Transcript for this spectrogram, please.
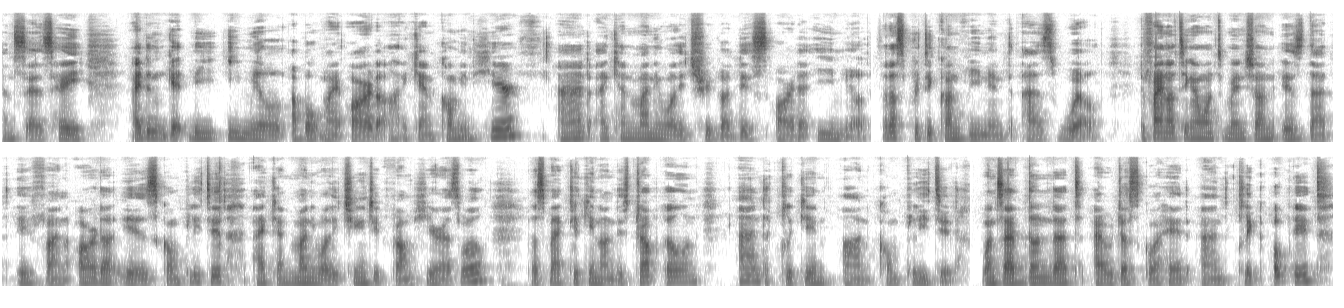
and says, hey, I didn't get the email about my order. I can come in here and I can manually trigger this order email. So that's pretty convenient as well. The final thing I want to mention is that if an order is completed, I can manually change it from here as well, just by clicking on this drop down and clicking on completed. Once I've done that, I will just go ahead and click update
